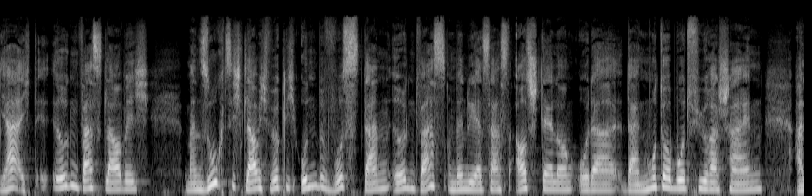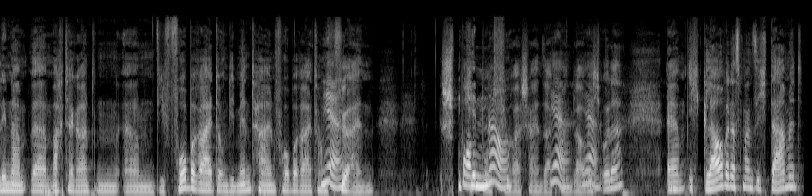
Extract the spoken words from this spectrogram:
ja, ich, irgendwas, glaube ich, man sucht sich, glaube ich, wirklich unbewusst dann irgendwas. Und wenn du jetzt sagst, Ausstellung oder dein Motorbootführerschein, Alina äh, macht ja gerade ähm, die Vorbereitung, die mentalen Vorbereitungen Ja. für einen Sportbootführerschein, sagt Ja, man, glaube ja. ich, oder? Ähm, ich glaube, dass man sich damit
